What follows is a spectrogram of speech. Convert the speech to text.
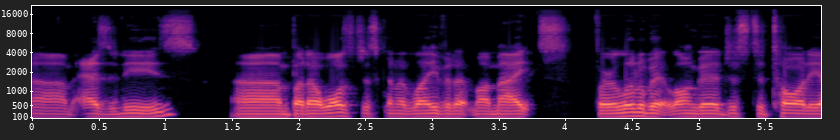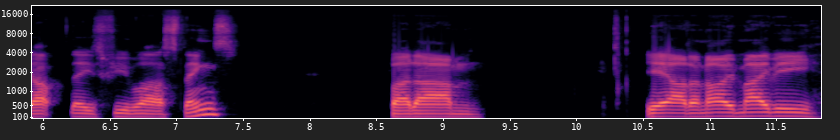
um, as it is, um, but I was just going to leave it at my mate's for a little bit longer just to tidy up these few last things. But um, yeah, I don't know. Maybe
